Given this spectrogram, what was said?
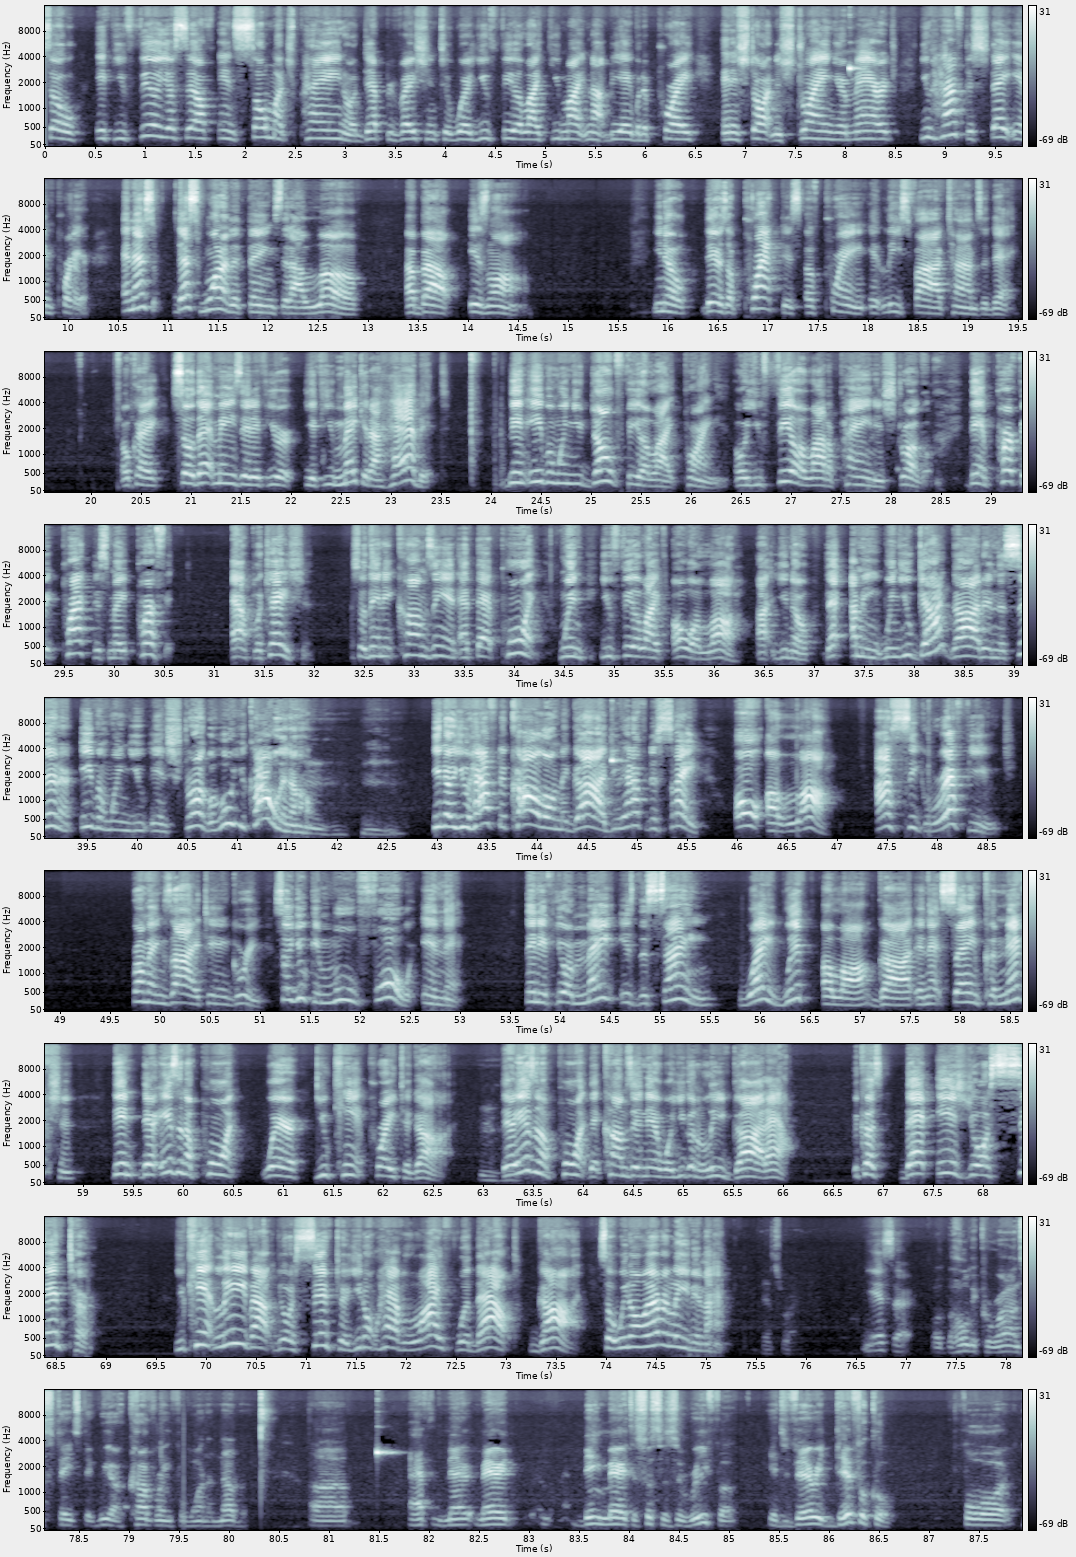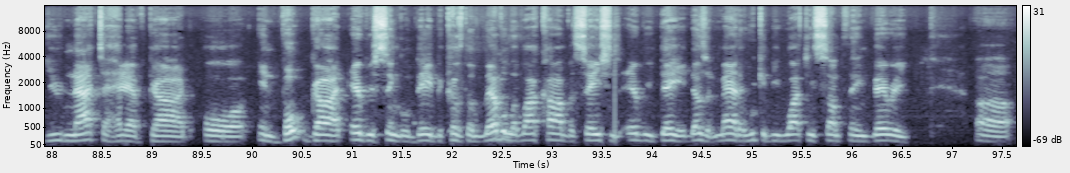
so if you feel yourself in so much pain or deprivation to where you feel like you might not be able to pray and it's starting to strain your marriage, you have to stay in prayer. And that's that's one of the things that I love about Islam. You know, there's a practice of praying at least 5 times a day. Okay? So that means that if you're if you make it a habit, then even when you don't feel like praying or you feel a lot of pain and struggle, then perfect practice make perfect application. So then it comes in at that point when you feel like, oh Allah, I, you know that. I mean, when you got God in the center, even when you in struggle, who you calling on? Mm-hmm. You know, you have to call on the God. You have to say, oh Allah, I seek refuge from anxiety and grief, so you can move forward in that. And if your mate is the same, way with Allah, God, and that same connection, then there isn't a point where you can't pray to God. Mm-hmm. There isn't a point that comes in there where you're going to leave God out because that is your center. You can't leave out your center. You don't have life without God. So we don't ever leave him out. That's right. Yes, sir. Well, the Holy Quran states that we are covering for one another. Uh, after mar- married, being married to Sister Zarifa, it's very difficult for you not to have God or invoke God every single day because the level of our conversations every day, it doesn't matter. We could be watching something very uh,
